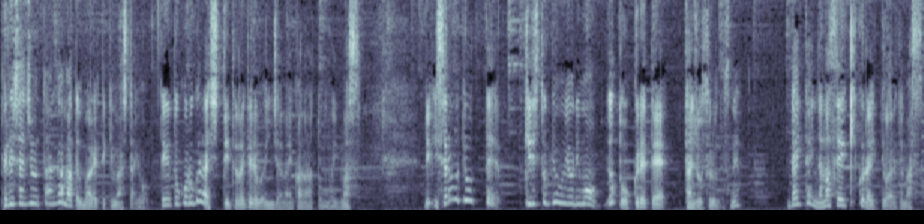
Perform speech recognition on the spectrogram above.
ペルシャ絨毯がまた生まれてきましたよっていうところぐらい知っていただければいいんじゃないかなと思います。で、イスラム教ってキリスト教よりもちょっと遅れて誕生するんですね。だいたい7世紀くらいって言われてます。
